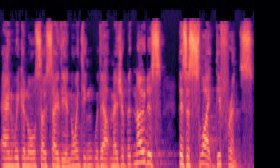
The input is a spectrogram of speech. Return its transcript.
And we can also say the anointing without measure. But notice there's a slight difference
